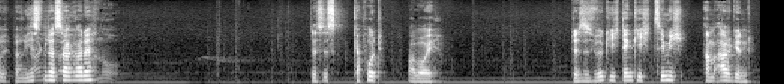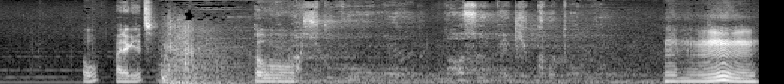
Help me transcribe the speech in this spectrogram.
Reparierst du das da gerade? Das ist kaputt, oh boy. Das ist wirklich, denke ich, ziemlich am Argen. Oh, weiter geht's. Oh. Mhm.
